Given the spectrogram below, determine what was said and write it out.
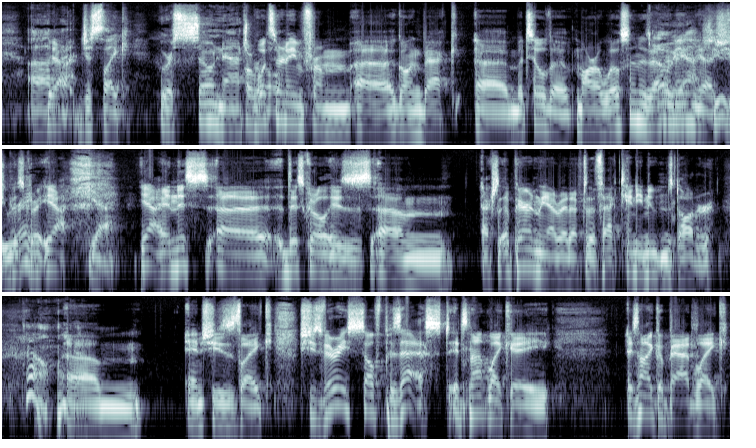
yeah. Uh, Yeah. Just like who are so natural. or what's her name from uh, going back? Uh, Matilda Mara Wilson is that Oh, her name? yeah, she was she was great. great. Yeah, Yeah. yeah. And this uh, this girl is um, actually apparently I read after the fact Thandie Newton's daughter. Oh, okay. Um, and she's like she's very self possessed. It's not like a it's not like a bad like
